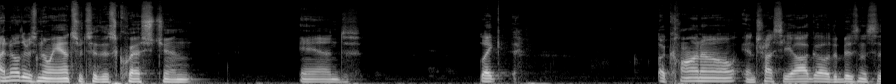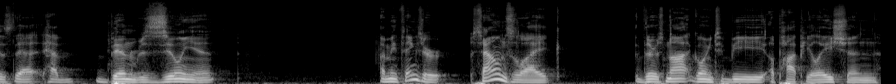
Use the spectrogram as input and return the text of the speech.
I know there's no answer to this question, and like Econo and Trasiego, the businesses that have been resilient. I mean, things are sounds like there's not going to be a population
